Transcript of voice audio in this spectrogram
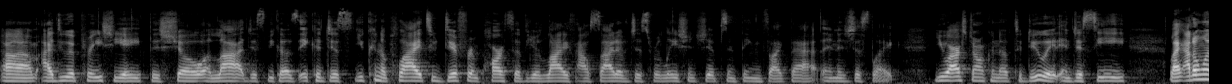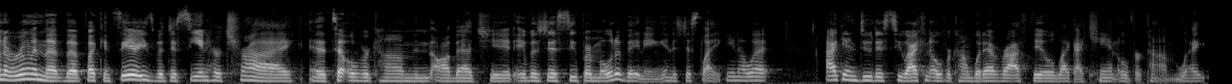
um, I do appreciate this show a lot just because it could just, you can apply to different parts of your life outside of just relationships and things like that. And it's just like, you are strong enough to do it and just see, like, I don't want to ruin the, the fucking series, but just seeing her try uh, to overcome and all that shit, it was just super motivating. And it's just like, you know what? I can do this too. I can overcome whatever I feel like I can't overcome. Like,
